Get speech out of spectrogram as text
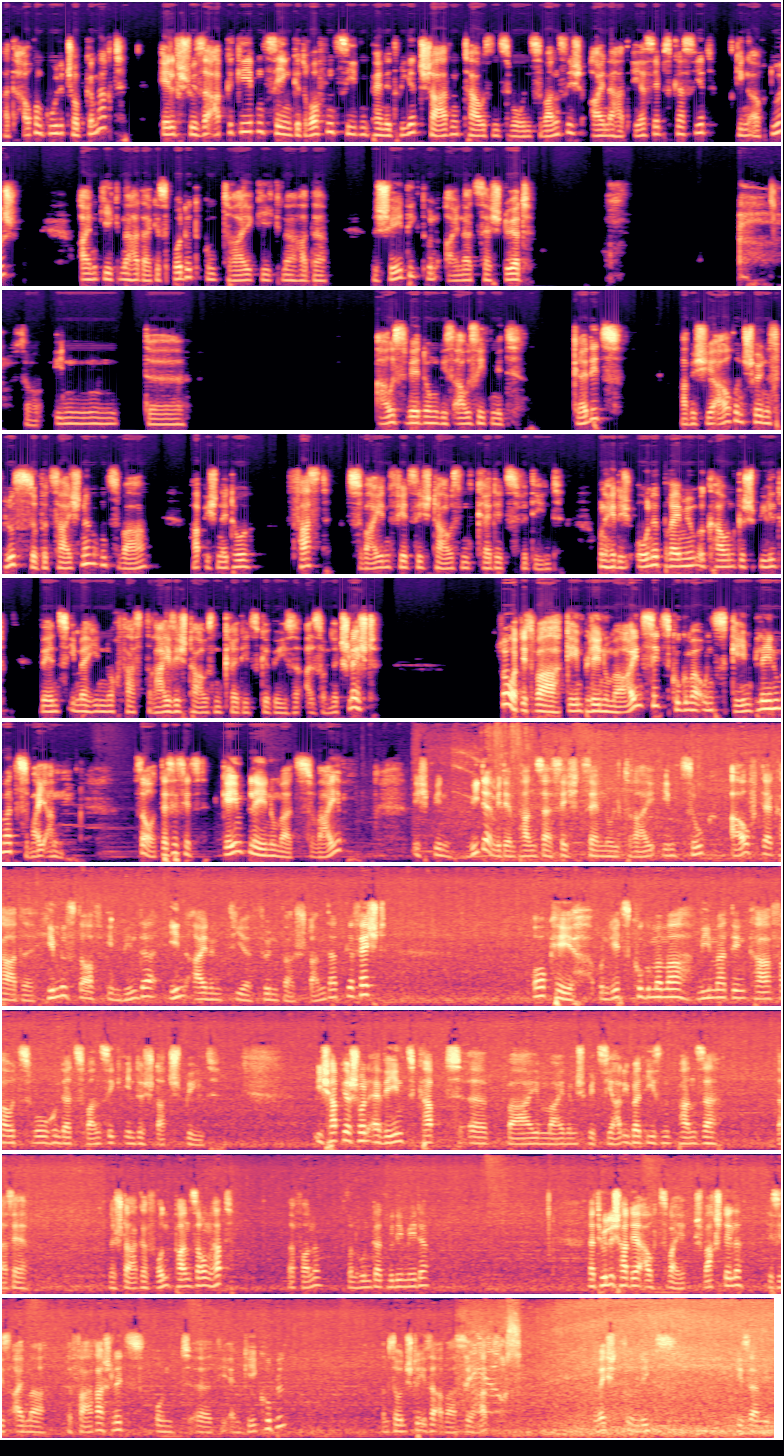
hat auch einen guten Job gemacht. Elf Schüsse abgegeben, 10 getroffen, 7 penetriert, Schaden 1022. Einer hat er selbst kassiert, ging auch durch. Ein Gegner hat er gespottet und drei Gegner hat er beschädigt und einer zerstört. So, in der Auswertung, wie es aussieht mit Credits habe ich hier auch ein schönes Plus zu verzeichnen und zwar habe ich netto fast 42.000 Credits verdient. Und hätte ich ohne Premium Account gespielt, wären es immerhin noch fast 30.000 Credits gewesen. Also nicht schlecht. So, das war Gameplay Nummer 1. Jetzt gucken wir uns Gameplay Nummer 2 an. So, das ist jetzt Gameplay Nummer 2. Ich bin wieder mit dem Panzer 1603 im Zug auf der Karte Himmelsdorf im Winter in einem Tier 5er Standardgefecht. Okay, und jetzt gucken wir mal, wie man den KV 220 in der Stadt spielt. Ich habe ja schon erwähnt gehabt äh, bei meinem Spezial über diesen Panzer, dass er eine starke Frontpanzerung hat. Da vorne von 100 mm. Natürlich hat er auch zwei Schwachstellen. Das ist einmal der Fahrerschlitz und äh, die MG-Kuppel. Ansonsten ist er aber sehr hart. Rechts und links ist er mit,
